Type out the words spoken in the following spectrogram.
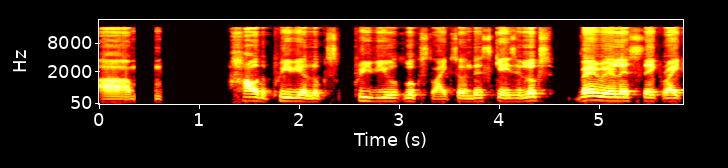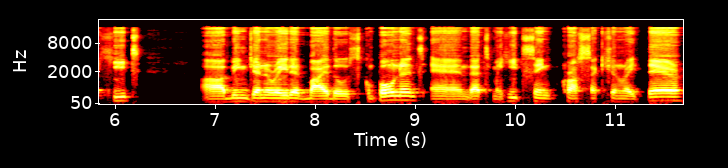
um, how the preview looks preview looks like. So in this case, it looks very realistic, right? Heat uh, being generated by those components and that's my heat sink cross section right there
